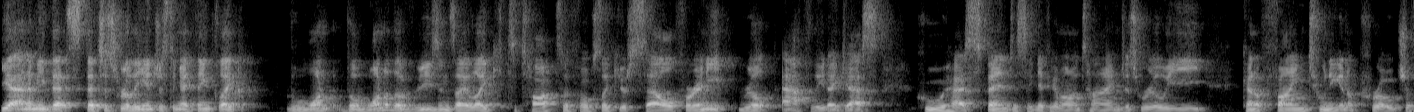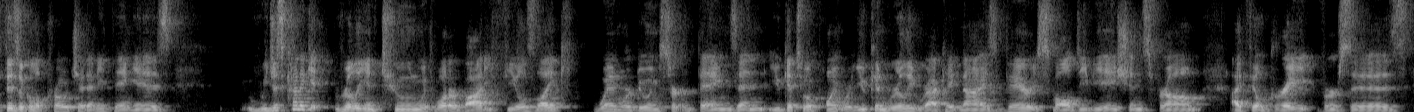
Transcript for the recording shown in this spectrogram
Yeah. And I mean, that's, that's just really interesting. I think like, the one the one of the reasons I like to talk to folks like yourself or any real athlete, I guess, who has spent a significant amount of time just really kind of fine tuning an approach, a physical approach at anything is we just kind of get really in tune with what our body feels like when we're doing certain things. And you get to a point where you can really recognize very small deviations from I feel great versus,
